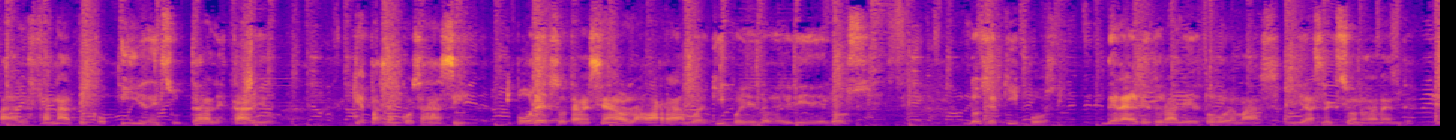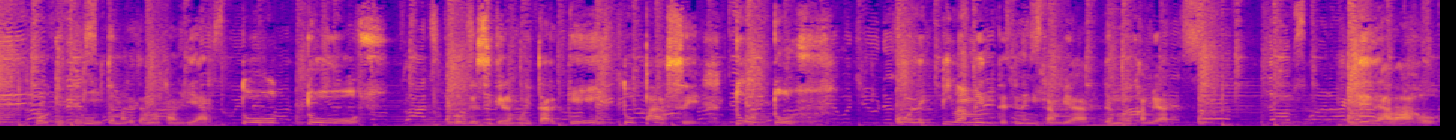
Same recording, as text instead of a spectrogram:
para el fanático ir a insultar al estadio que pasan cosas así. Por eso también se las barras de ambos equipos y de los, y de los dos equipos de la electoral y de todo lo demás y de la selección obviamente porque este es un tema que tenemos que cambiar todos porque si queremos evitar que esto pase todos colectivamente tienen que cambiar tenemos que cambiar desde abajo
